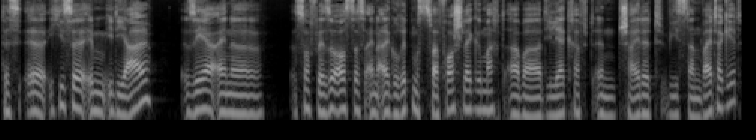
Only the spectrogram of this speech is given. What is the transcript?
Das äh, hieße im Ideal sehr eine Software so aus, dass ein Algorithmus zwar Vorschläge macht, aber die Lehrkraft entscheidet, wie es dann weitergeht?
